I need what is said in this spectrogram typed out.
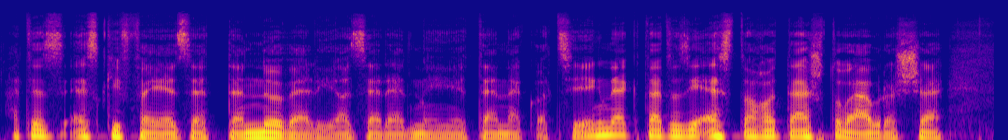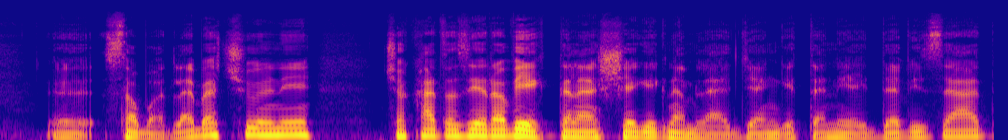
hát ez, ez kifejezetten növeli az eredményét ennek a cégnek, tehát azért ezt a hatást továbbra se ö, szabad lebecsülni, csak hát azért a végtelenségig nem lehet gyengíteni egy devizát,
